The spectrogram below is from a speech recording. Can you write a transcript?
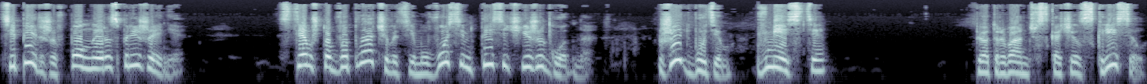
теперь же в полное распоряжение с тем, чтобы выплачивать ему восемь тысяч ежегодно. Жить будем вместе. Петр Иванович вскочил с кресел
